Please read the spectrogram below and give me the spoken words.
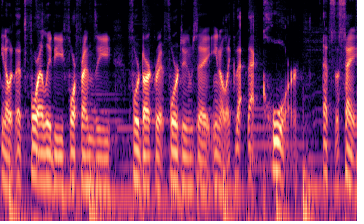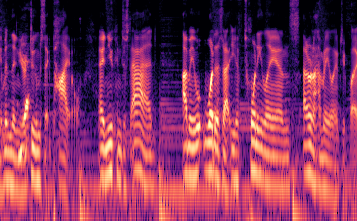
You know, that's four LED, four Frenzy, four Dark Writ, four Doomsday. You know, like that that core, that's the same. And then your Yeah. Doomsday pile, and you can just add. I mean, what is that? You have 20 lands. I don't know how many lands you play,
